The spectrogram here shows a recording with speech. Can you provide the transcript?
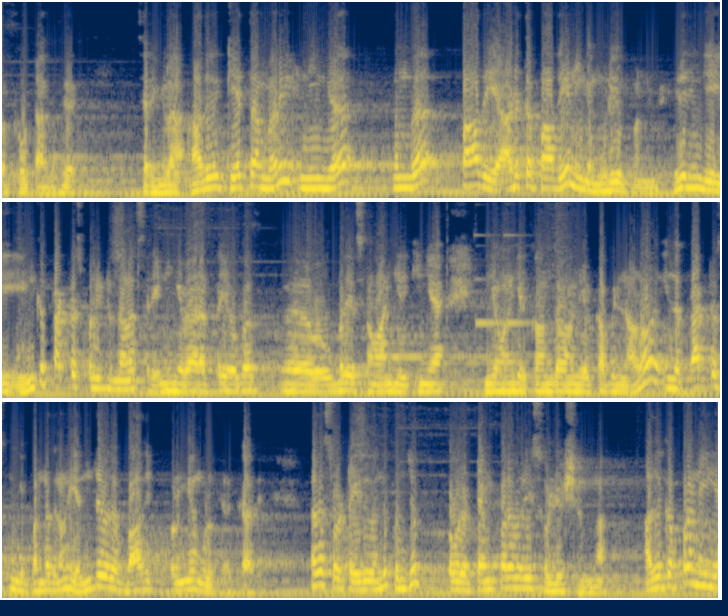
ஒர்க் அவுட் ஆகுது சரிங்களா? அதுக்கேற்ற மாதிரி நீங்கள் உங்கள் பாதையை அடுத்த பாதையை நீங்கள் முடிவு பண்ணுங்க. இது நீங்கள் எங்கே ப்ராக்டிஸ் பண்ணிட்டு இருந்தாலும் சரி நீங்கள் வேற இடத்துல யோகா உபதேசம் வாங்கியிருக்கீங்க இங்கே வாங்கியிருக்கோம் அங்கே வாங்கியிருக்கோம் அப்படின்னாலும் இந்த ப்ராக்டிஸ் நீங்கள் பண்ணுறதுனால எந்த வித பாதிப்புகளுமே உங்களுக்கு இருக்காது. அதை சொல்லிட்டேன் இது வந்து கொஞ்சம் ஒரு டெம்பரவரி சொல்யூஷன் தான். அதுக்கப்புறம் நீங்க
